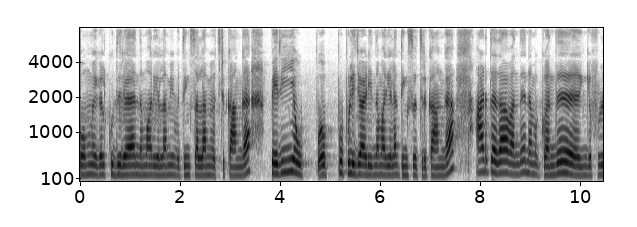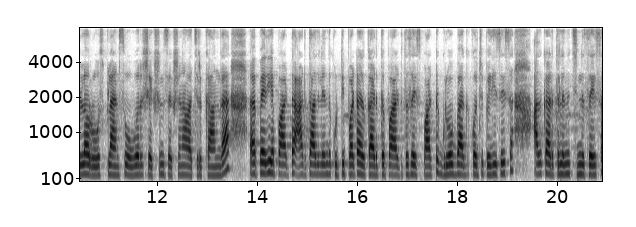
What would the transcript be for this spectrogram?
பொம்மைகள் குதிரை இந்த மாதிரி எல்லாமே திங்ஸ் எல்லாமே வச்சுருக்காங்க. பெரிய உப் உப்பு புளிஜாடி இந்த மாதிரியெல்லாம் திங்ஸ் வச்சுருக்காங்க. அடுத்ததாக வந்து நமக்கு வந்து இங்கே ஃபுல்லாக ரோஸ் பிளான்ட்ஸ் ஒவ்வொரு செக்ஷன் செக்ஷனாக வச்சுருக்காங்க. பெரிய பாட்டு அடுத்து அதுலேருந்து குட்டி பாட்டு அதுக்கு அடுத்த பா அடுத்த சைஸ் பாட்டு க்ரோ பேக்கு கொஞ்சம் பெரிய சைஸு அதுக்கு அடுத்துலேருந்து சின்ன சைஸு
